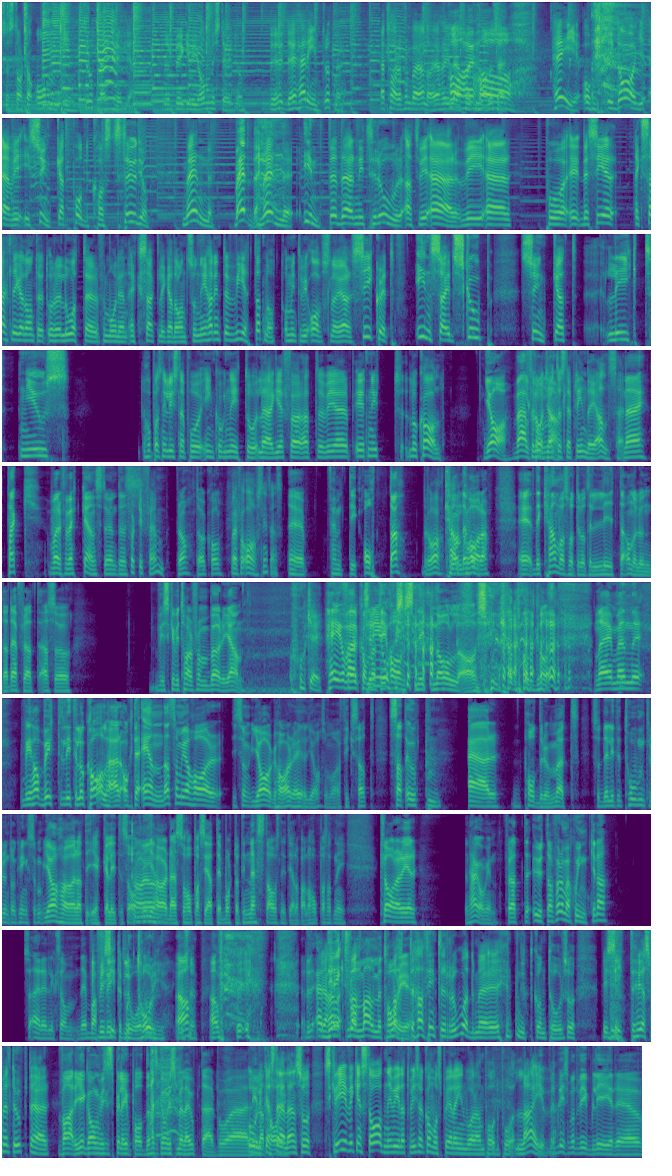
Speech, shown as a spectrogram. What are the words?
Måste starta om introt här tydligen. Nu bygger vi om i studion. Det, det här är introt nu. Jag tar det från början då. Jag har ju läst upp manus här. Hej och idag är vi i synkat podcaststudion. Men, Men! men inte där ni tror att vi är. Vi är på, eh, det ser exakt likadant ut och det låter förmodligen exakt likadant. Så ni hade inte vetat något om inte vi avslöjar secret, inside scoop, synkat, eh, likt, news. Hoppas ni lyssnar på inkognito-läge för att vi är i ett nytt lokal. Ja, välkomna. Förlåt, jag har inte släppt in dig alls här. Nej, tack. Vad är det för vecka ens? Du är inte ens... 45. Bra, du har koll. Vad är det för avsnitt ens? Eh, 58 Bra. kan bra det koll. vara. Eh, det kan vara så att det låter lite annorlunda därför att alltså vi- Ska vi ta det från början? Okej. Hej och För välkomna tre till år sedan. avsnitt noll av Synkad podcast. Nej men eh, vi har bytt lite lokal här och det enda som jag har, som jag har, det är jag som har fixat, satt upp Mm. är poddrummet. Så det är lite tomt runt omkring så jag hör att det ekar lite. Så om Ja, ni ja. hör det så hoppas jag att det är borta till nästa avsnitt i alla fall och hoppas att ni klarar er den här gången. För att utanför de här skynkena så är det liksom, det är bara Vi sitter på flyttlådor. torg just Ja. nu. Ja. Direkt från Malmö torg. Matte hade inte råd med ett nytt kontor så vi sitter, jag smälte upp det här Varje gång vi ska spela in podden ska vi smälla upp där på uh, Lilla olika torg. ställen. Så skriv vilken stad ni vill att vi ska komma och spela in våran podd på Det live. blir som att vi blir eh,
